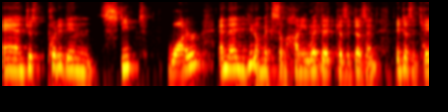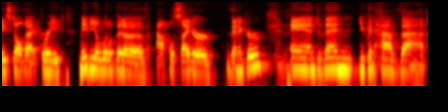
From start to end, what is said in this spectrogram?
and just put it in steeped water and then you know mix some honey with it because it doesn't it doesn't taste all that great. Maybe a little bit of apple cider vinegar. And then you can have that.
